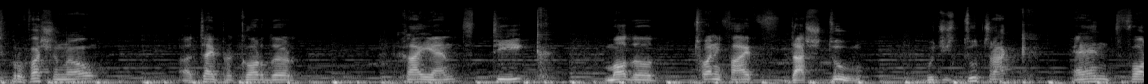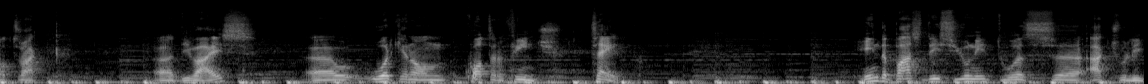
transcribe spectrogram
is professional uh, tape recorder, high-end Teac model 25-2, which is two-track and four-track uh, device, uh, working on quarter of inch tape. In the past, this unit was uh, actually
